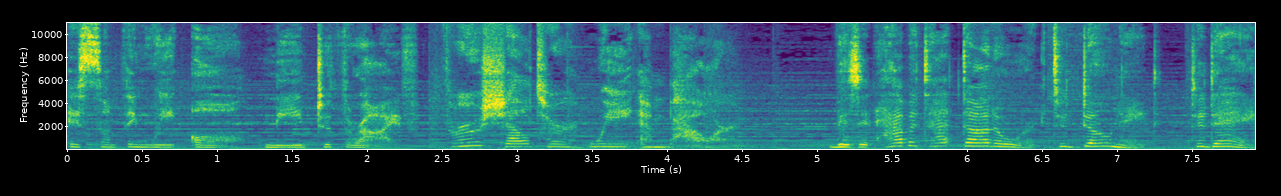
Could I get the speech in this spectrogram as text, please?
is something we all need to thrive. Through shelter, we empower. Visit habitat.org to donate today.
